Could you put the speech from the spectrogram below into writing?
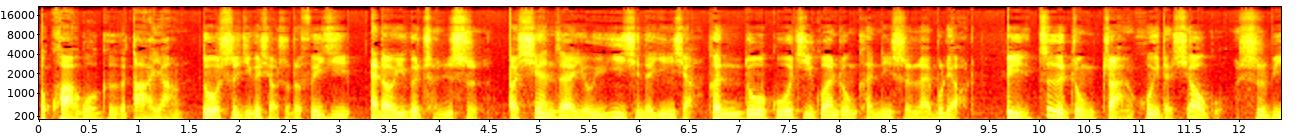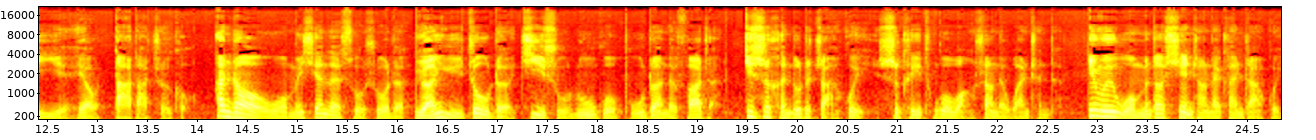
要跨过各个大洋，坐十几个小时的飞机来到一个城市。而现在由于疫情的影响，很多国际观众肯定是来不了的，所以这种展会的效果势必也要大打折扣。按照我们现在所说的元宇宙的技术，如果不断的发展。其实很多的展会是可以通过网上来完成的，因为我们到现场来看展会，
